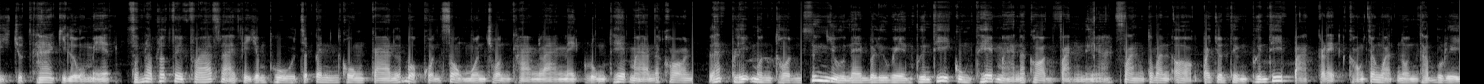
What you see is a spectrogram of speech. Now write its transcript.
34.5 กิโลเมตรสำหรับรถไฟฟ้าสายสีชมพูจะเป็นโครงการระบบขนส่งมวลชนทางรางในกรุงเทพมหานคร และปริมณฑลซึ่งอยู่ในบริเวณพื้นที่กรุงเทพมหานครฝั่งเหนือ ฝั่งตะวันออกไปจนถึงพื้นที่ปากเกร็ดของจังหวัดนนทบุรี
